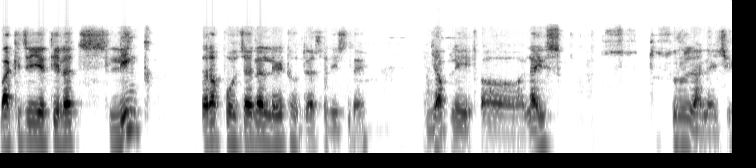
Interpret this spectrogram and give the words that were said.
बाकीचे येतीलच. लिंक जरा पोचायला लेट होतोय असं दिसतंय. म्हणजे आपली लाईव्ह सुरू झाल्याची.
